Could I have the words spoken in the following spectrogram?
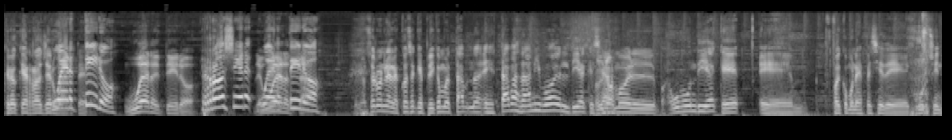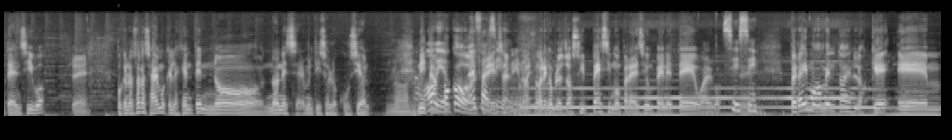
Creo que es Roger Huertero. Huertero. Huertero. Roger De huerta. Huertero. Nosotros una de las cosas que explicamos, estab- no, estabas Dani vos el día que se No. armó el... Hubo un día que eh, fue como una especie de curso intensivo, Sí. Porque nosotros sabemos que la gente no, no necesariamente hizo locución. No, no. Ni Obvio, tampoco, no es fácil. esa- Ni por ejemplo, yo soy pésimo para decir un PNT o algo. Sí, sí. Pero hay momentos en los que eh,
